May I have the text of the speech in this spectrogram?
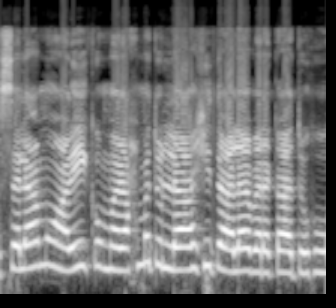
அஸ்ஸலாமு அலைக்கும் வரமத்துல்லாஹி தாலா வரகாத்துஹூ.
